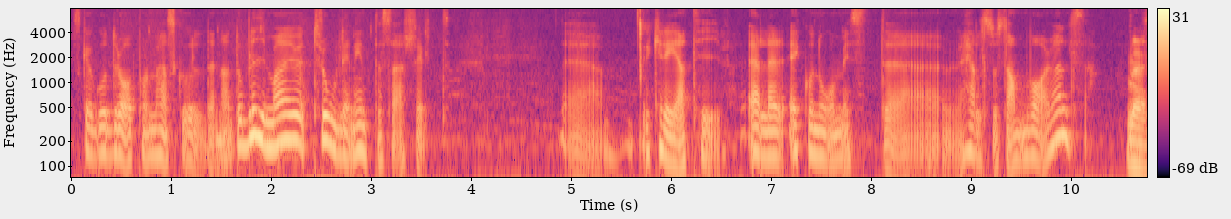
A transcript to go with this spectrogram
ska gå och dra på de här skulderna. Då blir man ju troligen inte särskilt eh, kreativ eller ekonomiskt eh, hälsosam varelse. Nej.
